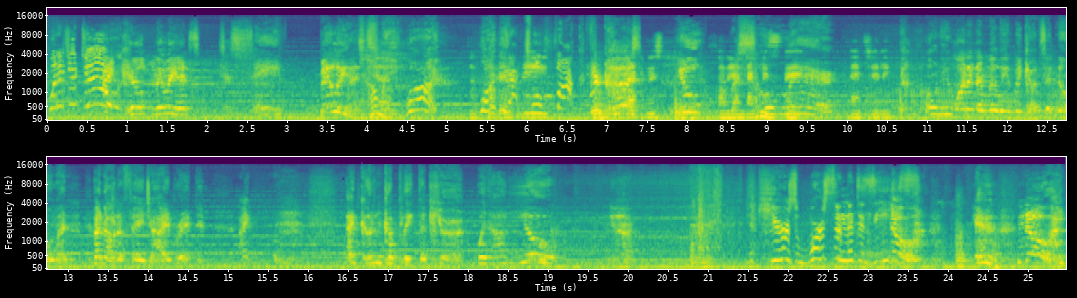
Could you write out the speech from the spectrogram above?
What did you do? I killed millions to save billions! Tell me, why? That's what the actual fuck? Because antagonist, you sorry, are so rare! actually. Only one in a million becomes a Numen, an autophage hybrid. I. I couldn't complete the cure without you. The cure's worse than the disease. No! No!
